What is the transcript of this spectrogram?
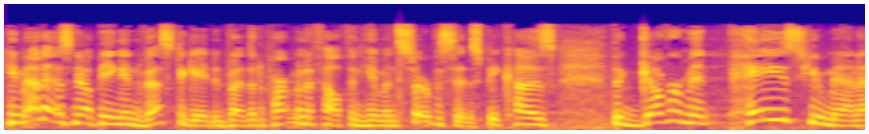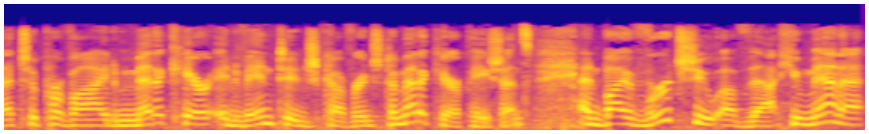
Humana is now being investigated by the Department of Health and Human Services because the government pays Humana to provide Medicare Advantage coverage to Medicare patients. And by virtue of that, Humana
